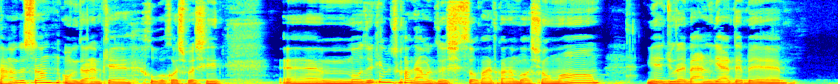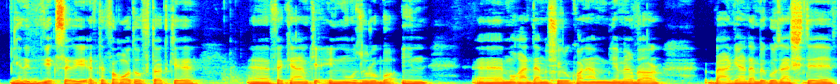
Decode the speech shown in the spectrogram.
سلام دوستان امیدوارم که خوب و خوش باشید. موضوعی که امروز می‌خوام در موردش صحبت کنم با شما یه جورایی برمیگرده به یعنی یک سری اتفاقات افتاد که فکر کردم که این موضوع رو با این مقدمه شروع کنم. یه مقدار برگردم به گذشته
